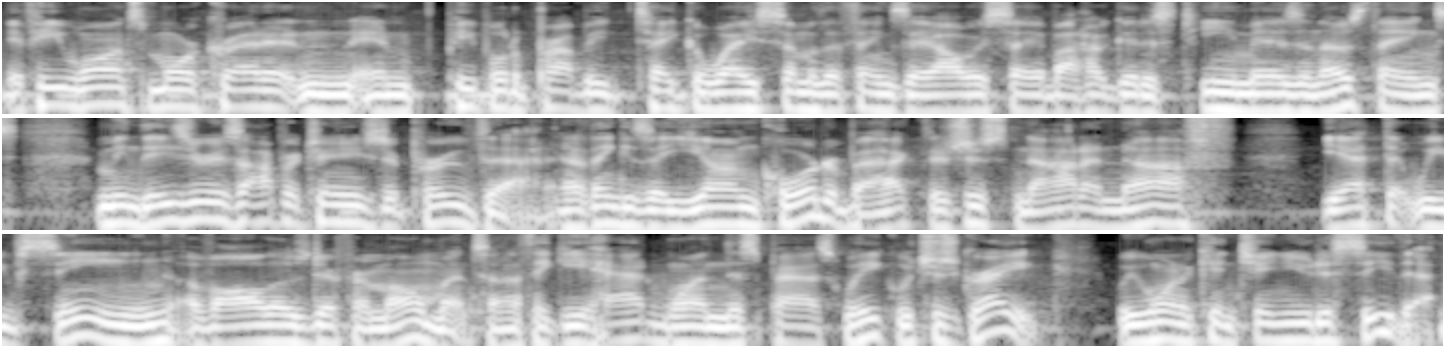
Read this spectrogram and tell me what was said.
if he wants more credit and, and people to probably take away some of the things they always say about how good his team is and those things. I mean, these are his opportunities to prove that. And I think as a young quarterback, there's just not enough yet that we've seen of all those different moments. And I think he had one this past week, which is great. We want to continue to see that.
